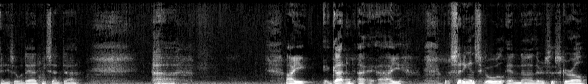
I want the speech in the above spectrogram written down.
And he said, "Well, Dad," he said. Uh, uh, I gotten I, I was sitting in school and uh, there's this girl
